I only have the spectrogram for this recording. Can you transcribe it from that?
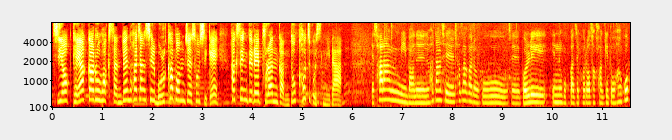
지역 대학가로 확산된 화장실 몰카 범죄 소식에 학생들의 불안감도 커지고 있습니다. 사람이 많은 화장실 찾아가려고 이제 멀리 있는 곳까지 걸어서 가기도 하고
